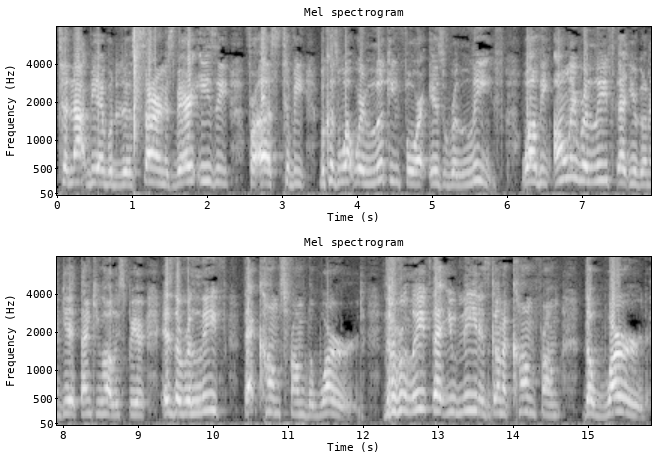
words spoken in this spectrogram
to not be able to discern. It's very easy for us to be, because what we're looking for is relief relief. Well, the only relief that you're going to get, thank you, Holy Spirit, is the relief that comes from the word. The relief that you need is going to come from the word.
